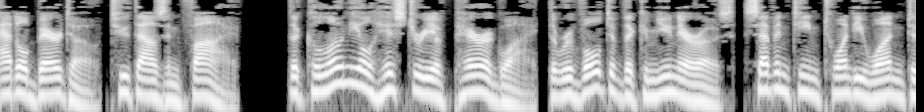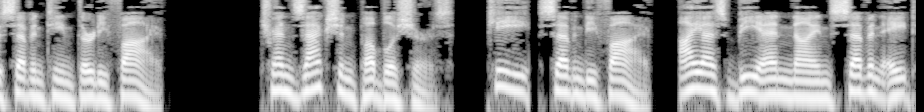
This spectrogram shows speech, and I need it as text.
Adalberto 2005. The Colonial History of Paraguay, The Revolt of the Comuneros, 1721–1735. Transaction Publishers. p. 75. ISBN 978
